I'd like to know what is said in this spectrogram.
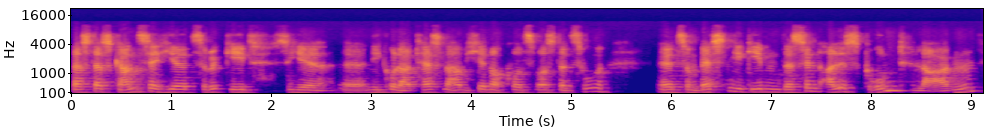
dass das Ganze hier zurückgeht, siehe äh, Nikola Tesla, habe ich hier noch kurz was dazu äh, zum Besten gegeben. Das sind alles Grundlagen,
